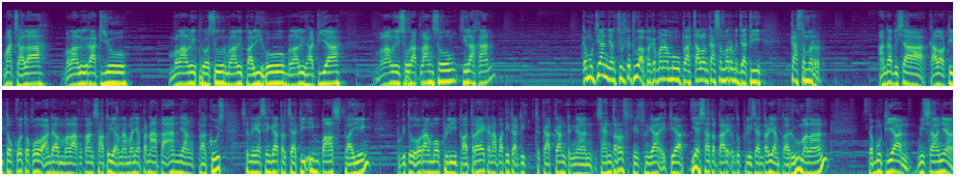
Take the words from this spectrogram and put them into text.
majalah, melalui radio, melalui brosur, melalui baliho, melalui hadiah, melalui surat langsung, silahkan. Kemudian yang jurus kedua, bagaimana mengubah calon customer menjadi customer. Anda bisa kalau di toko-toko Anda melakukan satu yang namanya penataan yang bagus sehingga sehingga terjadi impulse buying. Begitu orang mau beli baterai, kenapa tidak didekatkan dengan center sehingga dia, yes saya tertarik untuk beli center yang baru malahan. Kemudian misalnya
